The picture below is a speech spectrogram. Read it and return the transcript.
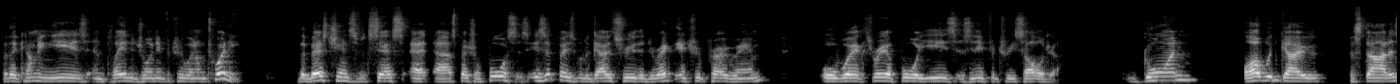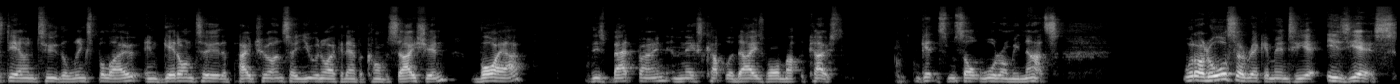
for the coming years and plan to join infantry when I'm 20. The best chance of success at uh, Special Forces. Is it feasible to go through the direct entry program or work three or four years as an infantry soldier? Gone, I would go for starters down to the links below and get onto the Patreon so you and I can have a conversation via this bat phone in the next couple of days while I'm up the coast, getting some salt water on me nuts. What I'd also recommend you is yes,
